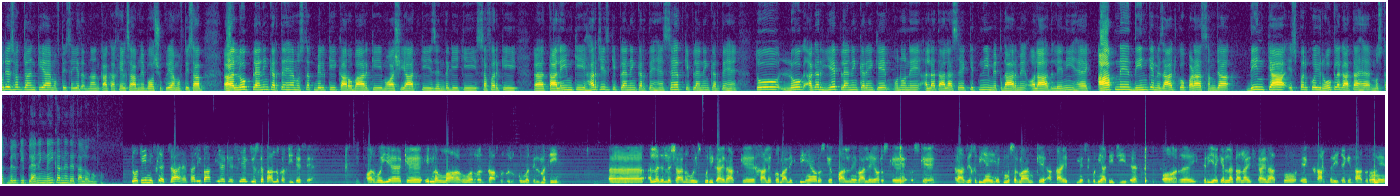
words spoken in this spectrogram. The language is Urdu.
مجھے اس وقت جوائن کیا ہے مفتی سید عدنان کاکا خیل صاحب نے، بہت شکریہ مفتی صاحب۔ لوگ پلاننگ کرتے ہیں مستقبل کی، کاروبار کی، معاشیات کی، زندگی کی، سفر کی تعلیم کی، ہر چیز کی پلاننگ کرتے ہیں، صحت کی پلاننگ کرتے ہیں۔ تو لوگ اگر یہ پلاننگ کریں کہ انہوں نے اللہ تعالیٰ سے کتنی مقدار میں اولاد لینی ہے، آپ نے دین کے مزاج کو پڑھا، سمجھا، دین کیا اس پر کوئی روک لگاتا ہے؟ مستقبل کی پلاننگ نہیں کرنے دیتا لوگوں کو۔ دو تین اس کے اجزاء ہے۔ پہلی بات یہ ہے کہ اس کے ایک جو اس کا تعلق عقیدے سے ہے۔ اور وہ یہ ہے کہ ان اللہ هو الرزاق ذو القوت المتین۔ اللہ جل شان اس پوری کائنات کے خالق و مالک بھی ہیں اور اس کے پالنے والے اور اس کے اس کے رازق بھی ہیں۔ یہ ایک مسلمان کے عقائد میں سے بنیادی چیز ہے۔ اور پھر یہ کہ اللہ تعالیٰ اس کائنات کو ایک خاص طریقے کے ساتھ انہوں نے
